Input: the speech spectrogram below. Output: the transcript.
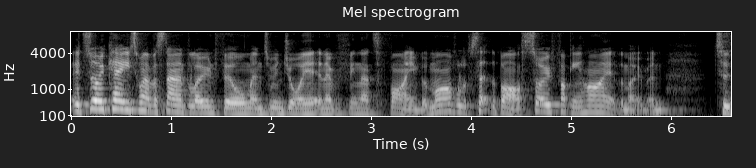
It's okay to have a standalone film and to enjoy it and everything. That's fine. But Marvel have set the bar so fucking high at the moment to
